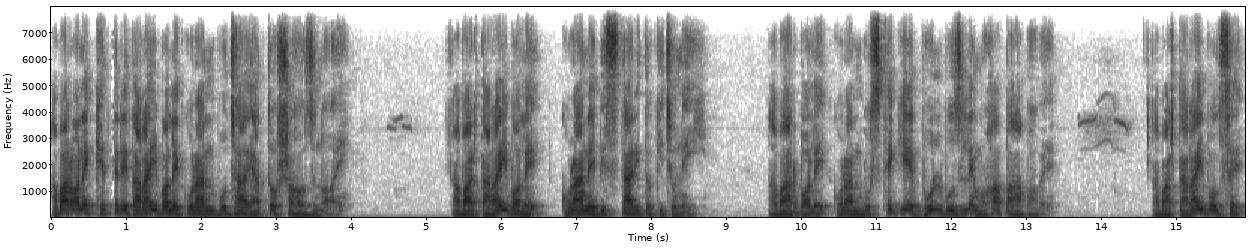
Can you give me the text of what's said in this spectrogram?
আবার অনেক ক্ষেত্রে তারাই বলে, কোরআন বোঝা এত সহজ নয়। আবার তারাই বলে, কোরআনে বিস্তারিত কিছু নেই। আবার বলে, কোরআন বুঝতে গিয়ে ভুল বুঝলে মহাপাপ হবে। আবার তারাই বলছে,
